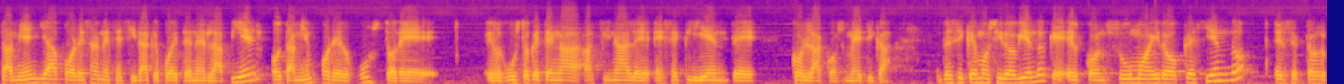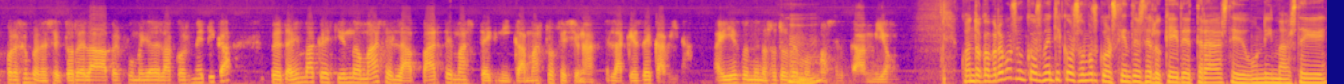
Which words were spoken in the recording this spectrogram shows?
También ya por esa necesidad que puede tener la piel o también por el gusto de el gusto que tenga al final e, ese cliente con la cosmética. Entonces sí que hemos ido viendo que el consumo ha ido creciendo, el sector, por ejemplo, en el sector de la perfumería de la cosmética, pero también va creciendo más en la parte más técnica, más profesional, en la que es de cabina. Ahí es donde nosotros vemos más el cambio. Cuando compramos un cosmético somos conscientes de lo que hay detrás de un I más D,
